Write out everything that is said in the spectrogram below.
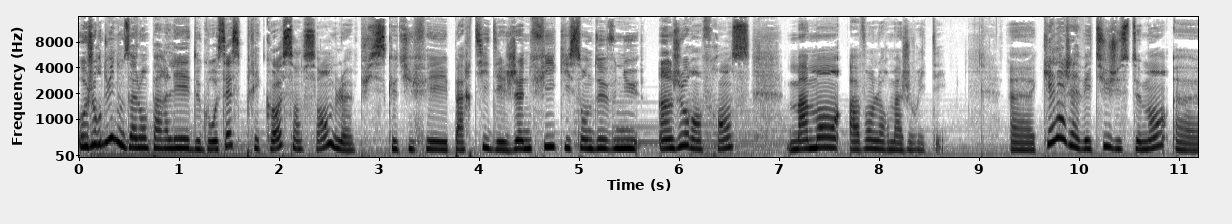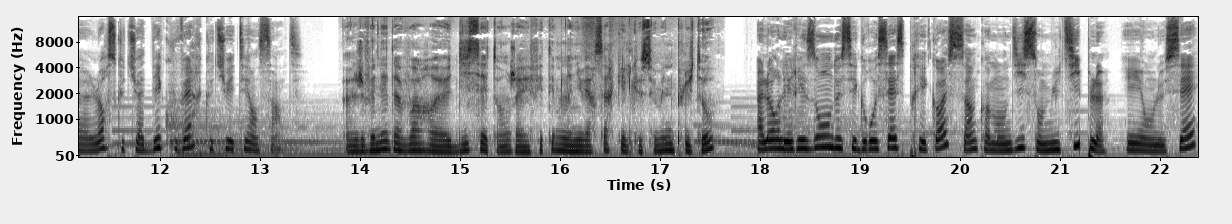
Aujourd'hui, nous allons parler de grossesse précoce ensemble, puisque tu fais partie des jeunes filles qui sont devenues un jour en France maman avant leur majorité. Euh, quel âge avais-tu justement euh, lorsque tu as découvert que tu étais enceinte? Euh, Je venais d'avoir euh, 17 ans, j'avais fêté mon anniversaire quelques semaines plus tôt. Alors les raisons de ces grossesses précoces, hein, comme on dit, sont multiples, et on le sait,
